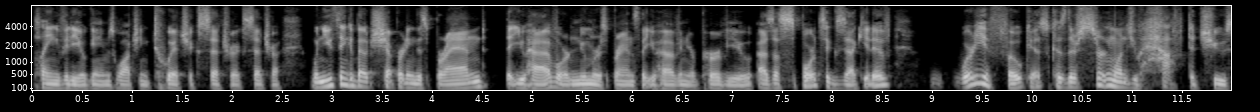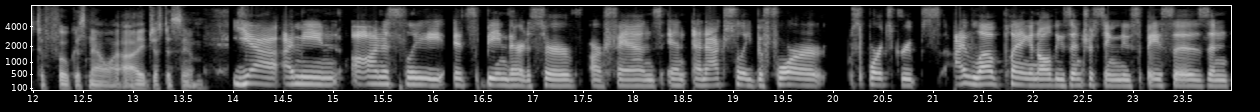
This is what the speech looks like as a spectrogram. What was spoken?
playing video games, watching Twitch, et cetera, et cetera. When you think about shepherding this brand that you have, or numerous brands that you have in your purview, as a sports executive, where do you focus? Because there's certain ones you have to choose to focus now, I just assume. Yeah, I mean, honestly, it's being there to serve our fans. And and actually before sports groups. I love playing in all these interesting new spaces and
